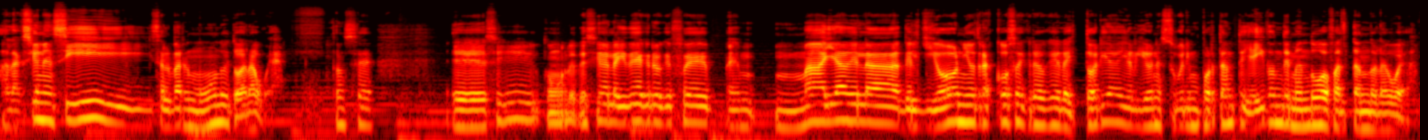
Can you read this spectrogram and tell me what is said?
a la acción en sí y salvar el mundo y toda la wea. Entonces, eh, sí, como les decía, la idea creo que fue em, más allá de la, del guion y otras cosas, creo que la historia y el guion es súper importante y ahí es donde me anduvo faltando la wea.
